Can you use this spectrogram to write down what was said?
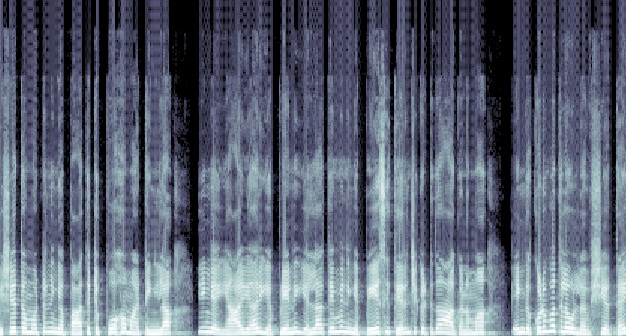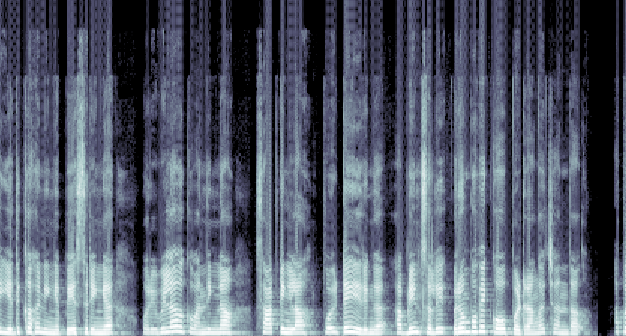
விஷயத்த மட்டும் நீங்கள் பார்த்துட்டு போக மாட்டீங்களா? இங்கே யார் யார் எப்படின்னு எல்லாத்தையுமே நீங்கள் பேசி தெரிஞ்சுக்கிட்டு தான் ஆகணுமா? எங்கள் குடும்பத்தில் உள்ள விஷயத்த எதுக்காக நீங்கள் பேசுகிறீங்க ஒரு விழாவுக்கு வந்தீங்கன்னா சாப்பிட்டீங்களா? போயிட்டே இருங்க. அப்படின்னு சொல்லி ரொம்பவே கோவப்படுறாங்க சந்தா. அப்போ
